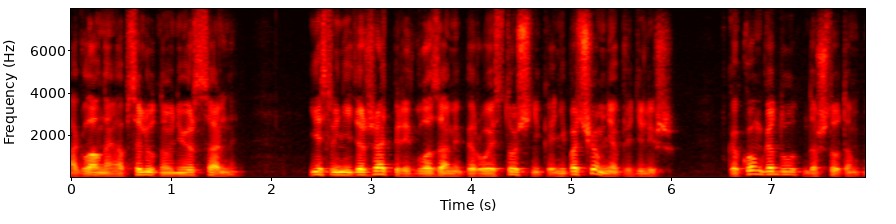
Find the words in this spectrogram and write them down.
а главное абсолютно универсальный. Если не держать перед глазами первоисточника, ни почем не определишь, в каком году, да что там,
